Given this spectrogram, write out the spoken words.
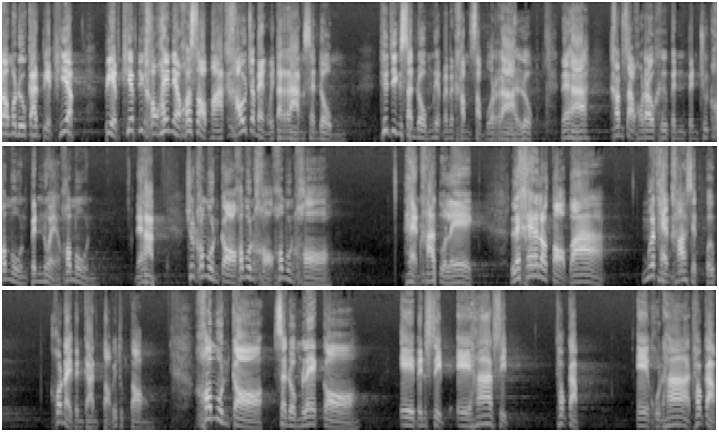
ลองมาดูการเปรียบเทียบ เปรียบเทียบที่เขาให้แนวข้อสอบมาเขาจะแบ่งเป็นตารางสะดม ที่จริงสะดมเนี่ยมันเป็นคำศัพท์โบราณลูกนะฮะ คำศัพท์ของเราคือเป็นเป็นชุดข้อมูล เป็นหน่วยของข้อมูลนะครับ ชุดข้อมูลกอข้อมูลขอข้อมูลคอ แทนค่าตัวเลข และแค่เราตอบว่าเมื่อแทนค่าเสร็จปุ๊บข้อไหนเป็นการตอบให้ถูกต้อง ข้อมูลกอสะดมเลขกอ A เป็น 10 A 50เท่ากับ A คูณ5เท่ากับ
